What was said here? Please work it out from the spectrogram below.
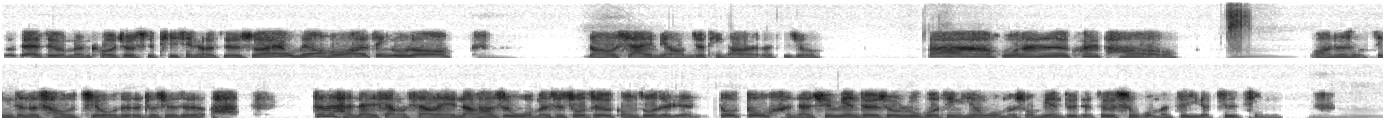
就在这个门口就是提醒儿子说：“哎，我们要火化进炉喽。”嗯，然后下一秒我们就听到儿子就：“啊，火来了，快跑！”哇，那时候心真的超揪的，就觉得啊。真的很难想象诶，哪怕是我们是做这个工作的人，都都很难去面对说，如果今天我们所面对的这个是我们自己的知情，嗯，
